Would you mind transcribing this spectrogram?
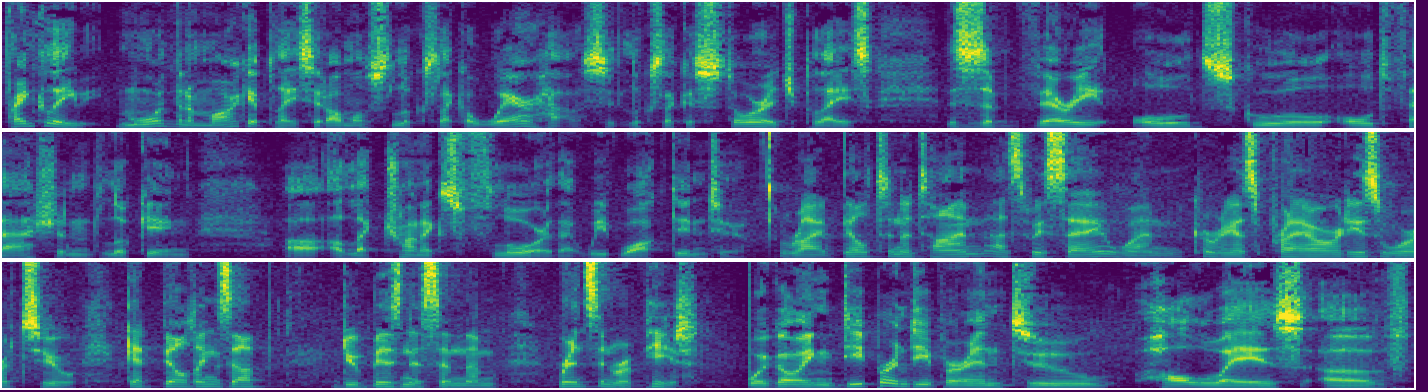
frankly, more than a marketplace, it almost looks like a warehouse. It looks like a storage place. This is a very old school, old fashioned looking uh, electronics floor that we've walked into. Right, built in a time, as we say, when Korea's priorities were to get buildings up, do business in them, rinse and repeat. We're going deeper and deeper into hallways of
